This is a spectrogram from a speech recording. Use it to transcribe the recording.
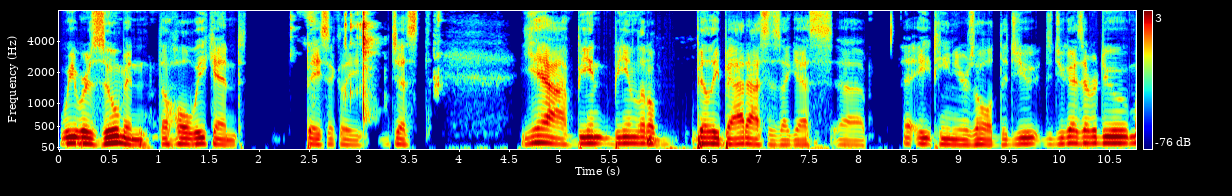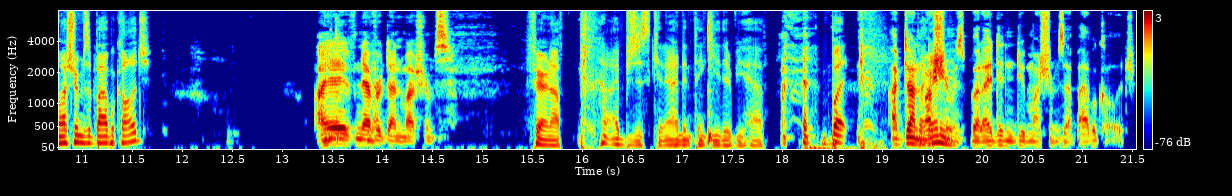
we were zooming the whole weekend, basically just yeah, being being little Billy badasses, I guess, uh 18 years old. Did you did you guys ever do mushrooms at Bible college? I've never done mushrooms. Fair enough. I'm just kidding. I didn't think either of you have. But I've done But anyway. mushrooms, but I didn't do mushrooms at Bible college.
